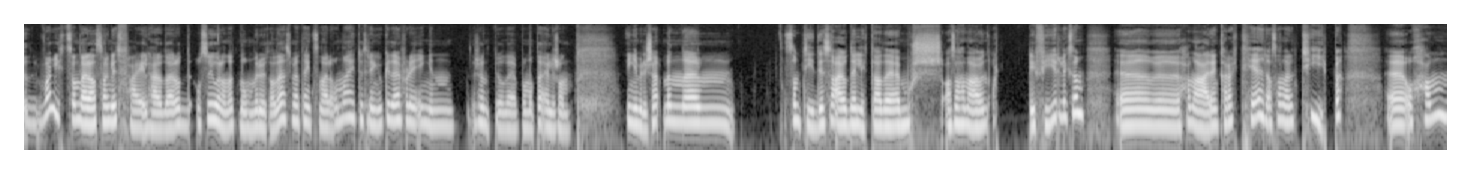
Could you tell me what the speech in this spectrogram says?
det var litt sånn der han sang litt feil her og der, og, og så gjorde han et nummer ut av det som jeg tenkte sånn her Å nei, du trenger jo ikke det, fordi ingen skjønte jo det, på en måte. Eller sånn. Ingen bryr seg. Men eh, samtidig så er jo det litt av det mors... Altså, han er jo en artig fyr, liksom. Eh, han er en karakter. Altså, han er en type. Uh, og han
